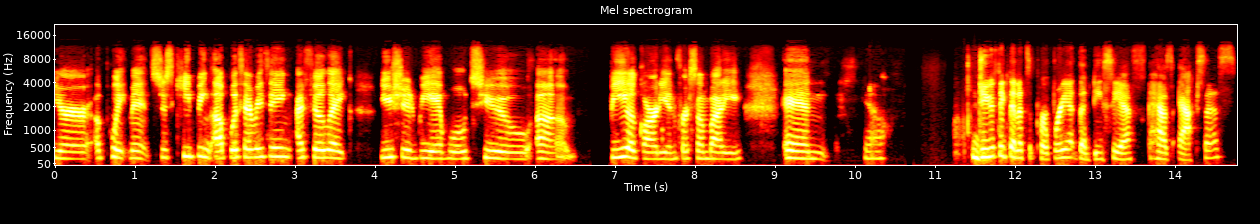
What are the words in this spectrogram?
your appointments just keeping up with everything i feel like you should be able to um be a guardian for somebody and yeah. Do you think that it's appropriate that dcf has access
